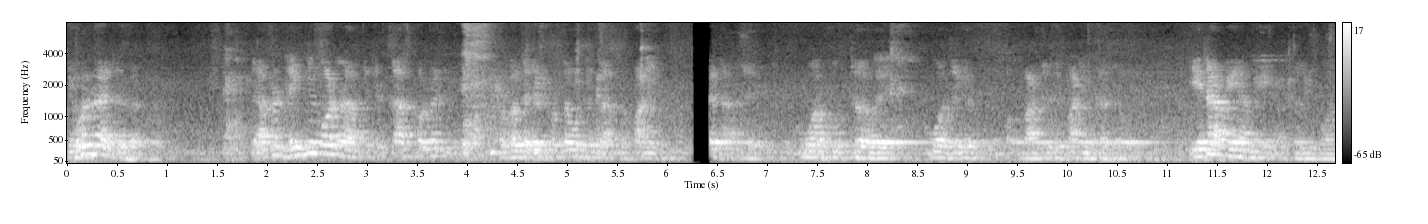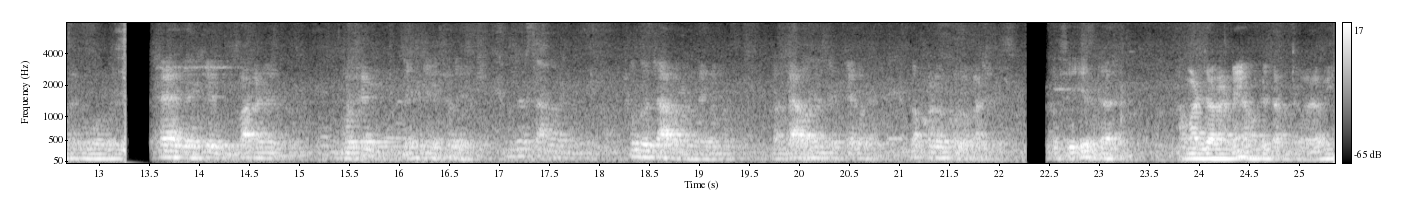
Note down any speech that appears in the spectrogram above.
হিউম্যান রাইটসের ব্যাপার। আপনার ড্রিঙ্কিং ওয়াটার আপনি কাজ করবেন সকাল থেকে সন্ধ্যা পর্যন্ত আপনার পানি যে খুঁজতে হবে কুয়া থেকে পানি উঠাতে হবে। এটা আমি আমি আসলে বলব হ্যাঁ দেখে বাগানে বসে দেখে চলে এসেছি সুন্দর চা বাগান দেখলাম বা চা বাগান দেখতে গেলে লক্ষ লক্ষ লোক আসে। সেই আমার জানা নেই আমাকে জানতে হবে। আমি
